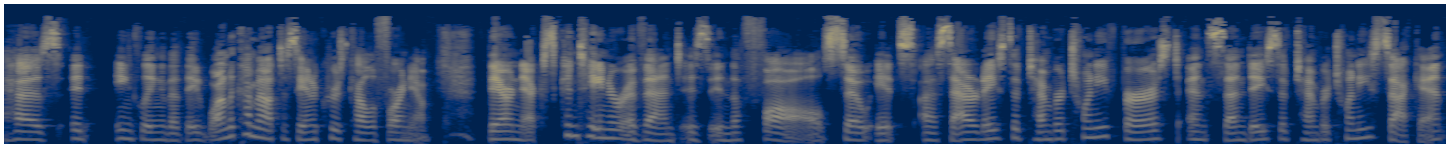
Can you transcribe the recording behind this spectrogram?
has an inkling that they'd want to come out to Santa Cruz, California, their next container event is in the fall. So it's a Saturday, September 21st and Sunday, September 22nd.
